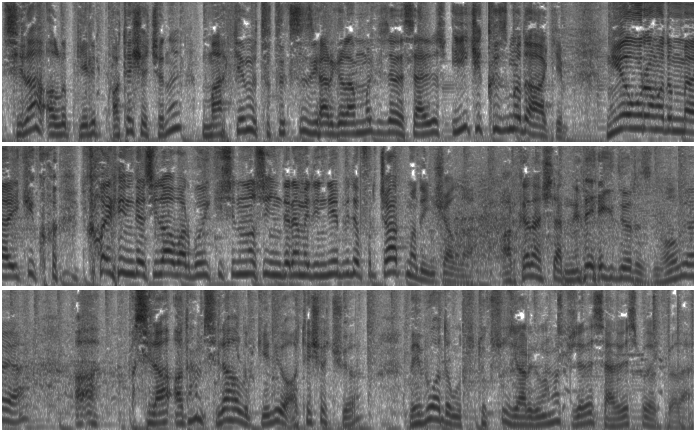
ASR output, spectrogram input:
Silah alıp gelip ateş açanı mahkeme tutuksuz yargılanmak üzere serbest. İyi ki kızmadı hakim. Niye vuramadın be? İki elinde silah var. Bu ikisini nasıl indiremedin diye bir de fırça atmadı inşallah. Arkadaşlar nereye gidiyoruz? Ne oluyor ya? Aa silah adam silah alıp geliyor ateş açıyor ve bu adamı tutuksuz yargılamak üzere serbest bırakıyorlar.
